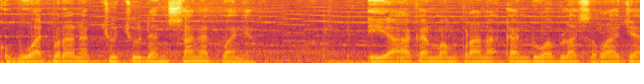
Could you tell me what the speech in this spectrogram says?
kubuat beranak cucu dan sangat banyak. Ia akan memperanakkan dua belas raja,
